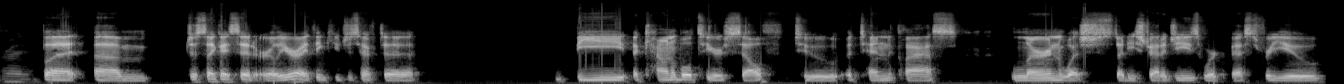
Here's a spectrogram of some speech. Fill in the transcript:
Right. But um, just like I said earlier, I think you just have to be accountable to yourself to attend class, learn what study strategies work best for you,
